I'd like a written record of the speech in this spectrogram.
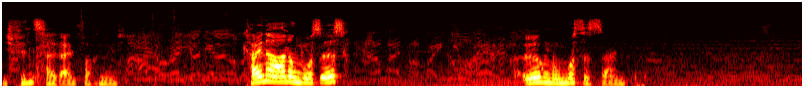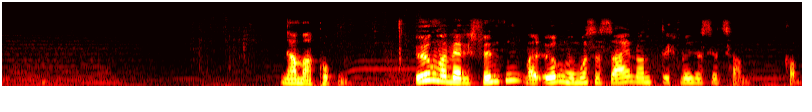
Ich find's halt einfach nicht. Keine Ahnung, wo es ist. Irgendwo muss es sein. Na, mal gucken. Irgendwann werde ich finden, weil irgendwo muss es sein und ich will das jetzt haben. Komm.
